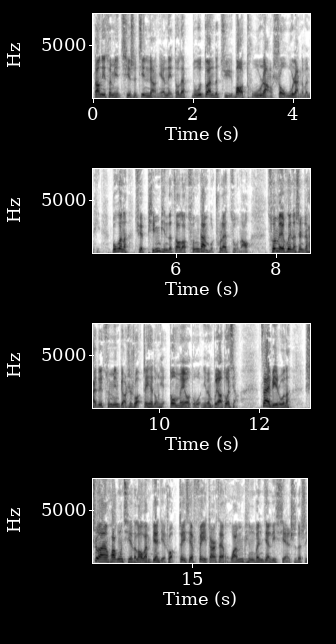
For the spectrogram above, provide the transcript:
当地村民其实近两年内都在不断的举报土壤受污染的问题，不过呢，却频频的遭到村干部出来阻挠。村委会呢，甚至还对村民表示说，这些东西都没有毒，你们不要多想。再比如呢，涉案化工企业的老板辩解说，这些废渣在环评文件里显示的是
